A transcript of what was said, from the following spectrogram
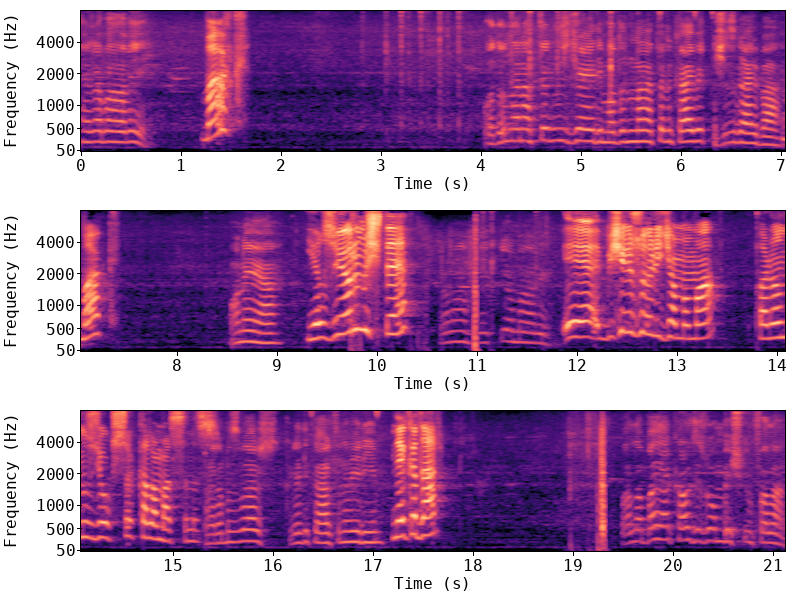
Merhaba abi. Bak. Odanın anahtarını rica edeyim. Odanın anahtarını kaybetmişiz galiba. Bak. O ne ya? Yazıyorum işte. Tamam bekliyorum abi. Ee, bir şey söyleyeceğim ama. Paranız yoksa kalamazsınız. Paramız var. Kredi kartını vereyim. Ne kadar? Valla bayağı kalacağız 15 gün falan.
